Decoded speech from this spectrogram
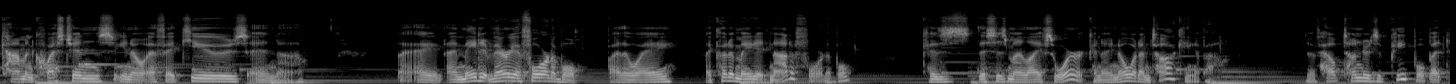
common questions, you know, FAQs, and uh, I, I made it very affordable, by the way. I could have made it not affordable because this is my life's work and I know what I'm talking about. I've helped hundreds of people, but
